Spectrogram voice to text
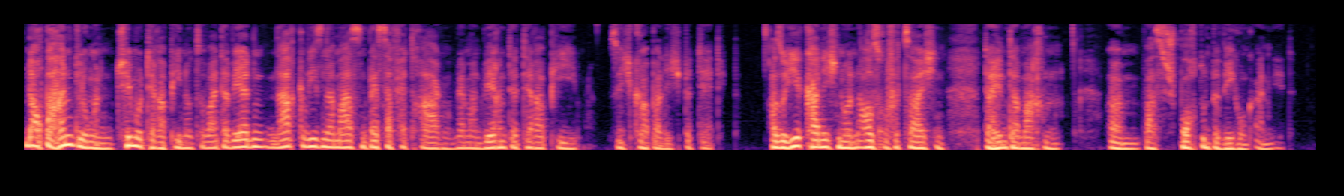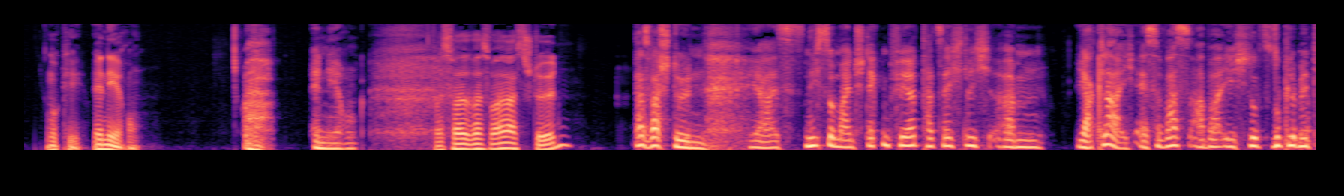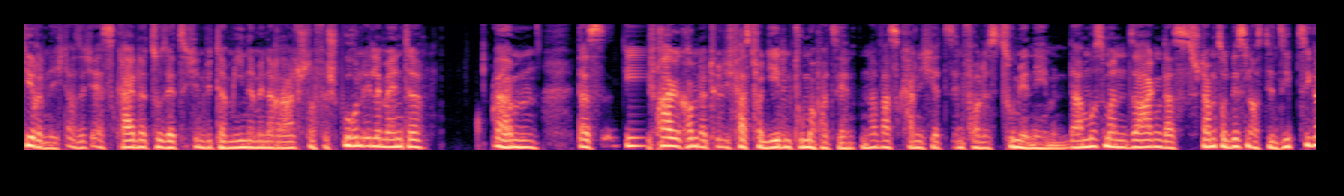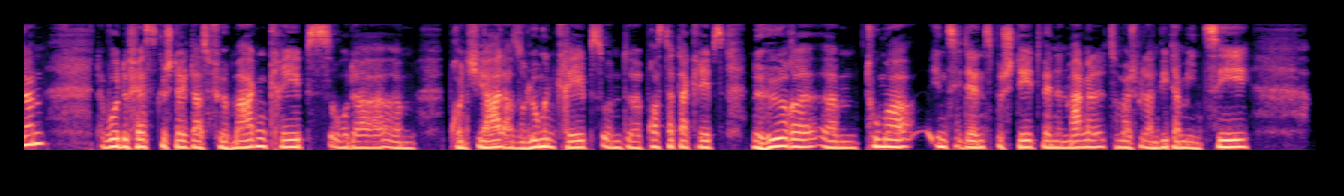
Und auch Behandlungen, Chemotherapien und so weiter werden nachgewiesenermaßen besser vertragen, wenn man während der Therapie sich körperlich betätigt. Also hier kann ich nur ein Ausrufezeichen dahinter machen, ähm, was Sport und Bewegung angeht. Okay, Ernährung. Ah, Ernährung. Was war, was war das? Stöhnen? Das war Stöhnen. Ja, ist nicht so mein Steckenpferd tatsächlich. Ähm, ja klar, ich esse was, aber ich supplementiere nicht. Also ich esse keine zusätzlichen Vitamine, Mineralstoffe, Spurenelemente. Ähm, das, die Frage kommt natürlich fast von jedem Tumorpatienten. Ne? Was kann ich jetzt Sinnvolles zu mir nehmen? Da muss man sagen, das stammt so ein bisschen aus den 70ern. Da wurde festgestellt, dass für Magenkrebs oder ähm, Bronchial, also Lungenkrebs und äh, Prostatakrebs eine höhere ähm, Tumorinzidenz besteht, wenn ein Mangel zum Beispiel an Vitamin C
